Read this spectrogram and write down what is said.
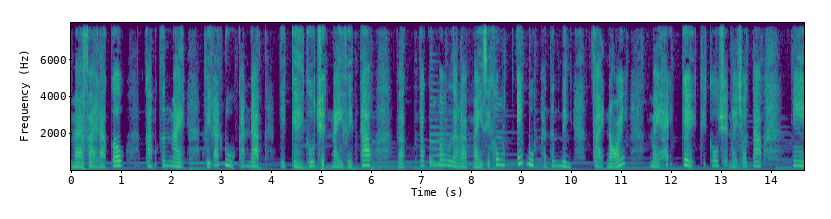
mà phải là câu cảm ơn mày vì đã đủ can đảm để kể câu chuyện này với tao. Và tao cũng mong rằng là mày sẽ không ép buộc bản thân mình phải nói mày hãy kể cái câu chuyện này cho tao nghe,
